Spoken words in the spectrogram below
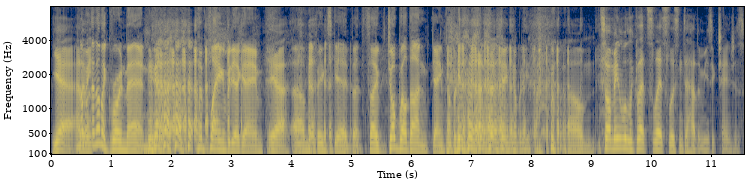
yeah, And, and I I'm, mean, and I'm a grown man I'm playing a video game. yeah. Um, being scared, but so job well done, game company. Game company. Um, so I mean, well, look, let's let's listen to how the music changes.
